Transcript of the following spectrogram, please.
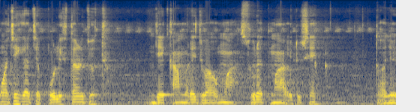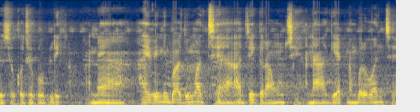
પહોંચી ગયા છે પોલીસ દળ જૂથ, જે કામરેજ વાવમાં સુરતમાં આવેલું છે. તો આ જોઈ શકો છો પબ્લિક અને આ હાઈવેની બાજુમાં જ છે, આ જે ગ્રાઉન્ડ છે અને આ ગેટ નંબર વન છે.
